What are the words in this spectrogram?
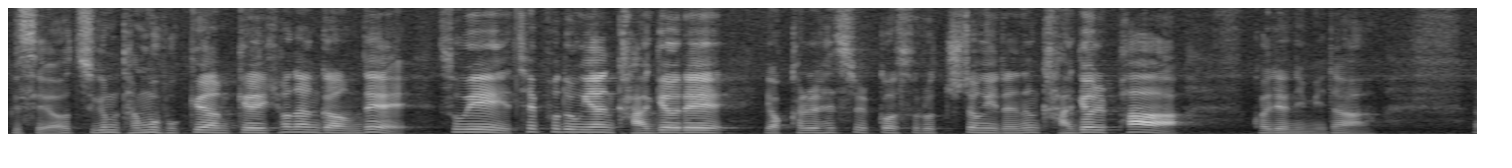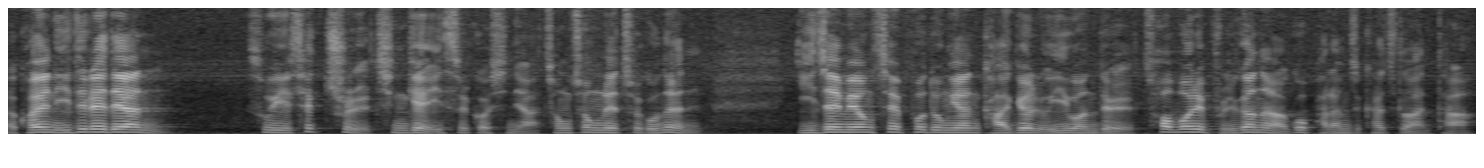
글쎄요. 지금 당무 복귀와 함께 현안 가운데 소위 체포동의안 가결의 역할을 했을 것으로 추정이 되는 가결파 관련입니다. 아, 과연 이들에 대한 소위 색출 징계 있을 것이냐? 정청래 최고는 이재명 체포동의안 가결 의원들 처벌이 불가능하고 바람직하지도 않다.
